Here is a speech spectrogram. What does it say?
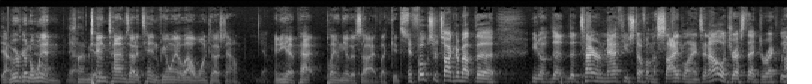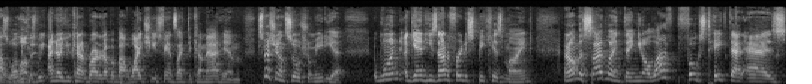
Yeah, we're going to win that. Sign me 10 up. times out of 10 if we only allow one touchdown. Yeah. And you have Pat playing on the other side. Like it's And folks are talking about the, you know, the the Tyrann Mathieu stuff on the sidelines, and I'll address that directly I as well love because it. we I know you kind of brought it up about why Chiefs fans like to come at him, especially on social media. One, again, he's not afraid to speak his mind, and on the sideline thing, you know, a lot of folks take that as.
